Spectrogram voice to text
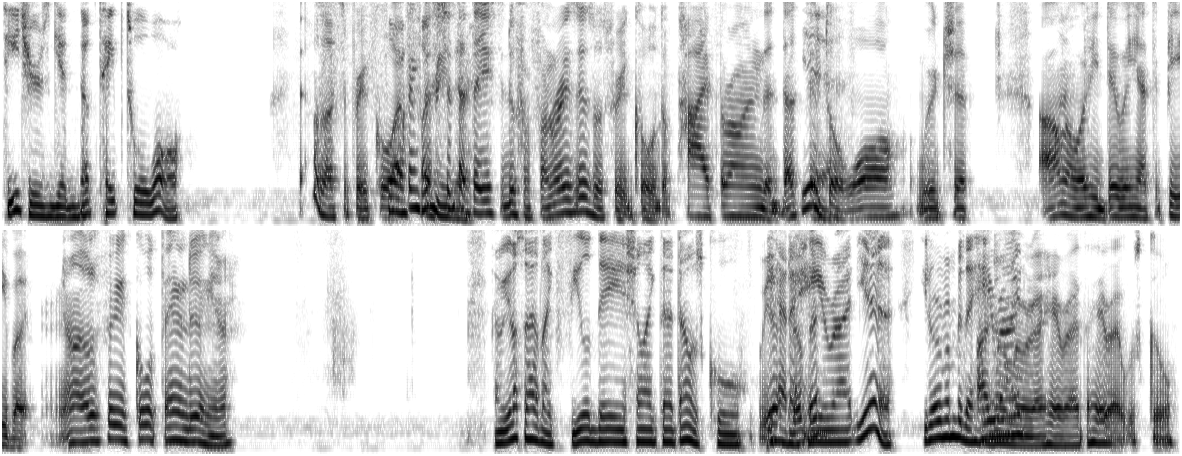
teachers get duct taped to a wall. That was actually pretty cool. I think the shit that they used to do for fundraisers was pretty cool. The pie throwing, the duct tape Yeah. to a wall, weird shit. I don't know what he did when he had to pee, but you know, it was a pretty cool thing to do, you know. And we also had like field day and shit like that. That was cool. We We, had a hayride. Yeah. You don't remember the hayride? I remember that hayride. The hayride was cool.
